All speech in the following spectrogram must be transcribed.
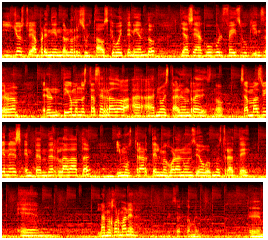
y yo estoy aprendiendo los resultados que voy teniendo, ya sea Google, Facebook, Instagram, pero digamos no está cerrado a, no estar en redes, ¿no? O sea, más bien es entender la data y mostrarte el mejor anuncio o mostrarte eh, la mejor manera. Exactamente. Em,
